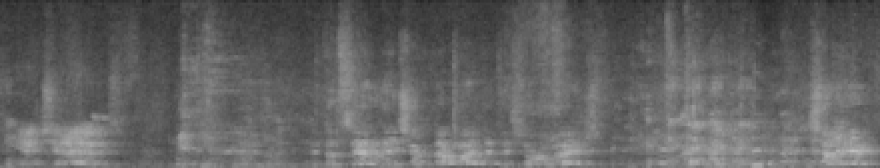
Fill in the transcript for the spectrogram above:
Не отчаиваюсь. Ценная черта, мать, а ты все ругаешь. Человек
